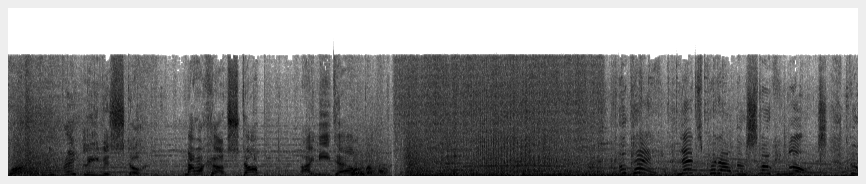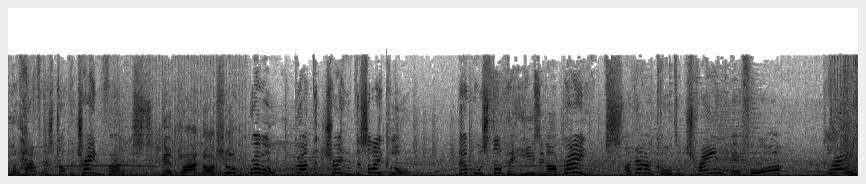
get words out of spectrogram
What? My brake lever's stuck. Now I can't stop. I need help. Let's put out those smoking logs, but we'll have to stop the train first. Good plan, Marshall. Rubble, grab the train with the cyclone. Then we'll stop it using our brakes. I've never caught a train before. Great!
